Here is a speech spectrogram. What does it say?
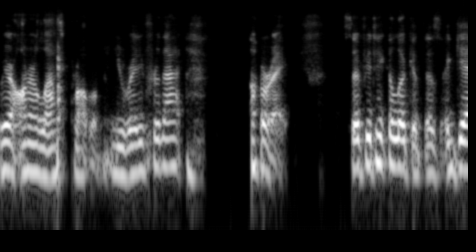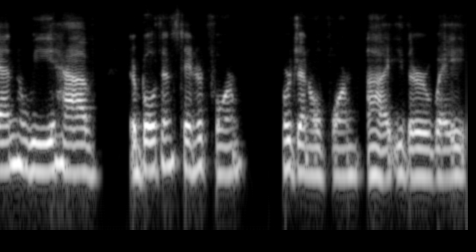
We are on our last problem. You ready for that? All right. So if you take a look at this, again, we have, they're both in standard form or general form. Uh, either way,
